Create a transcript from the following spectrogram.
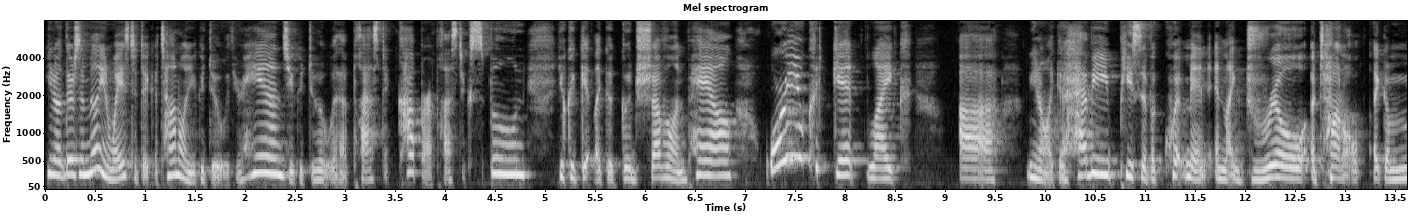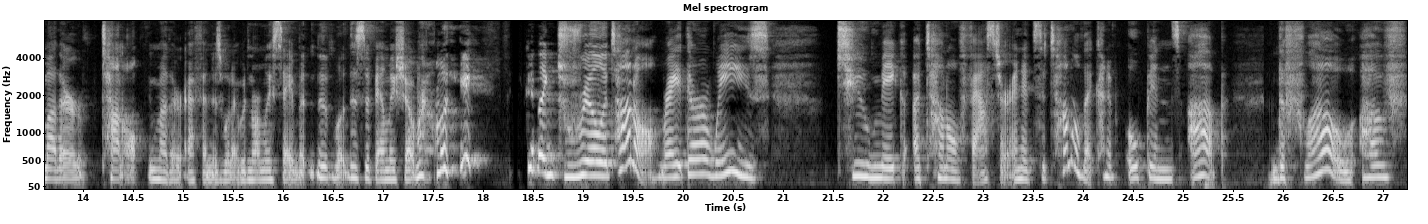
you know, there's a million ways to dig a tunnel. You could do it with your hands. You could do it with a plastic cup or a plastic spoon. You could get like a good shovel and pail, or you could get like you know, like a heavy piece of equipment and like drill a tunnel, like a mother tunnel. Mother effing is what I would normally say, but this is a family show, probably. you could like drill a tunnel, right? There are ways to make a tunnel faster. And it's a tunnel that kind of opens up the flow of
